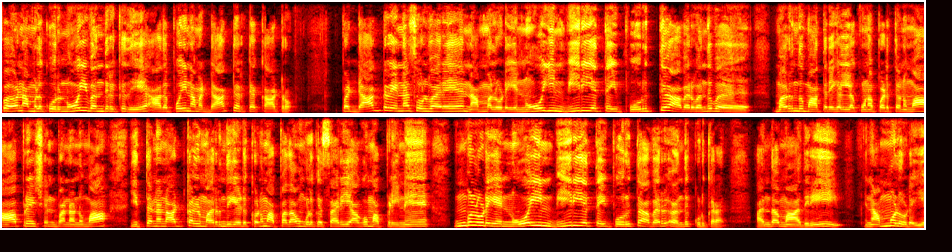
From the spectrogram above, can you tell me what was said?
இப்போ நம்மளுக்கு ஒரு நோய் வந்திருக்குது அதை போய் நம்ம டாக்டர்கிட்ட காட்டுறோம். இப்போ டாக்டர் என்ன சொல்வார்? நம்மளுடைய நோயின் வீரியத்தை பொறுத்து அவர் வந்து வ- மருந்து மாத்திரைகளில் குணப்படுத்தணுமா ஆப்ரேஷன் பண்ணணுமா இத்தனை நாட்கள் மருந்து எடுக்கணும் அப்போ தான் உங்களுக்கு சரியாகும் அப்படின்னு உங்களுடைய நோயின் வீரியத்தை பொறுத்து அவர் வந்து கொடுக்குறார். அந்த மாதிரி நம்மளுடைய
